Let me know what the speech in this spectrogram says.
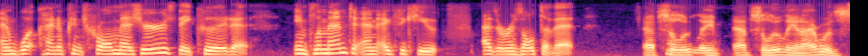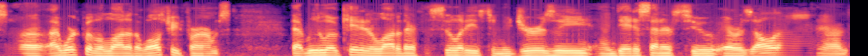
and what kind of control measures they could uh, implement and execute as a result of it. Absolutely, absolutely. And I was uh, I worked with a lot of the Wall Street firms that relocated a lot of their facilities to New Jersey and data centers to Arizona and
